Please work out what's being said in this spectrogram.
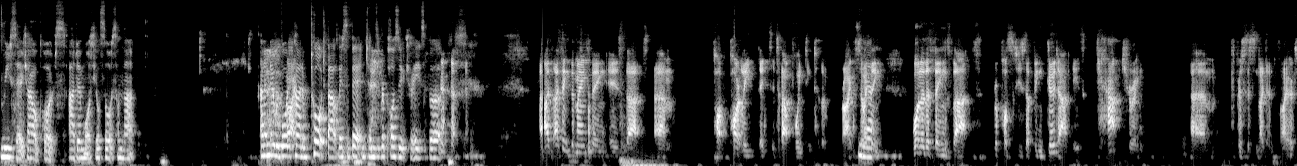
research outputs. Adam what's your thoughts on that? And i know we've already kind of talked about this a bit in terms of repositories but I, I, think the main thing is that um, par- partly it's, it's, about pointing to them right? So yeah. i think one of the things that repositories have been good at is capturing um, persistent identifiers.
